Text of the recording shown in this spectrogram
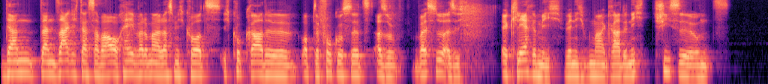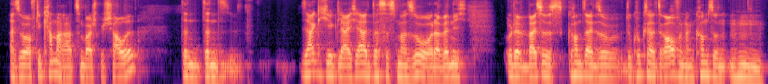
Dann, dann sage ich das aber auch, hey, warte mal, lass mich kurz, ich guck gerade, ob der Fokus sitzt. Also, weißt du, also ich erkläre mich, wenn ich mal gerade nicht schieße und also auf die Kamera zum Beispiel schaue, dann, dann sage ich ihr gleich, ah, das ist mal so. Oder wenn ich, oder weißt du, es kommt ein so, du guckst halt drauf und dann kommt so ein, mm,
